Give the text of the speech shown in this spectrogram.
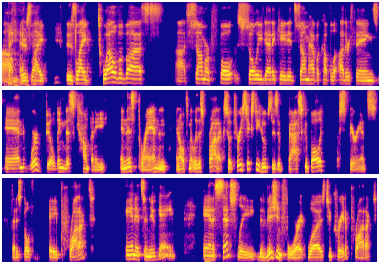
Um, there's like, there's like 12 of us, uh, some are full, solely dedicated. Some have a couple of other things, and we're building this company and this brand and, and ultimately this product. So 360 Hoops is a basketball experience that is both a product and it's a new game. And essentially, the vision for it was to create a product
